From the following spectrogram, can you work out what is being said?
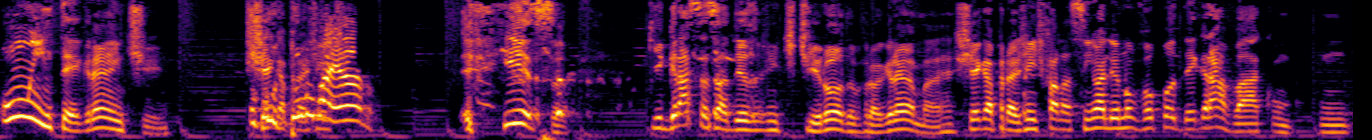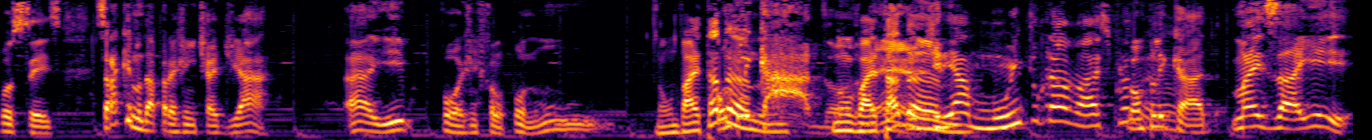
um integrante O chega pra Futuro gente... Baiano. Isso. Que graças a Deus a gente tirou do programa, chega pra gente e fala assim: olha, eu não vou poder gravar com, com vocês. Será que não dá pra gente adiar? Aí, pô, a gente falou, pô, não. Não vai tá dando. complicado. Não vai né? tá Eu dando. queria muito gravar esse programa. Complicado. Mas aí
